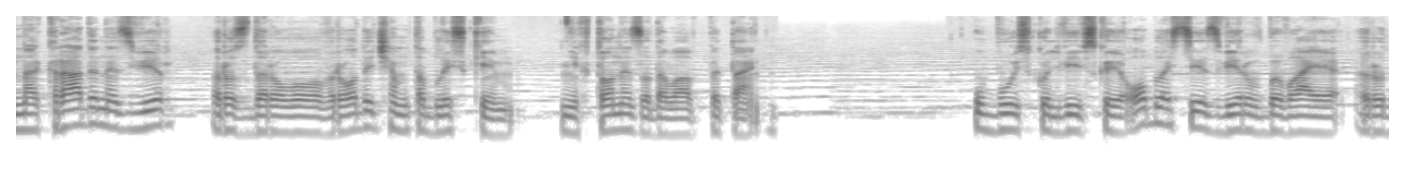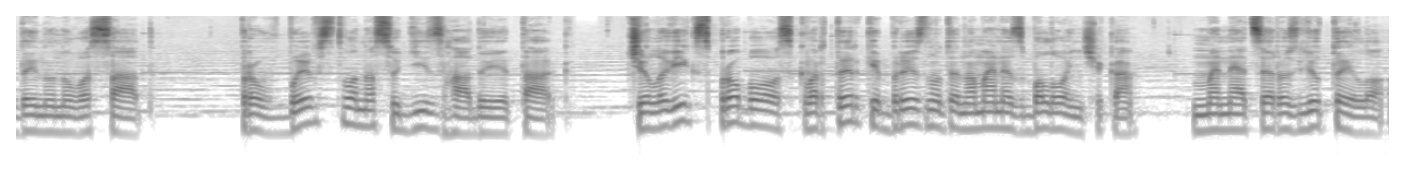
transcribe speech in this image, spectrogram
Накрадене звір роздаровував родичам та близьким, ніхто не задавав питань. У Бузьку Львівської області звір вбиває родину Новосад. Про вбивство на суді згадує так: Чоловік спробував з квартирки бризнути на мене з балончика. Мене це розлютило.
